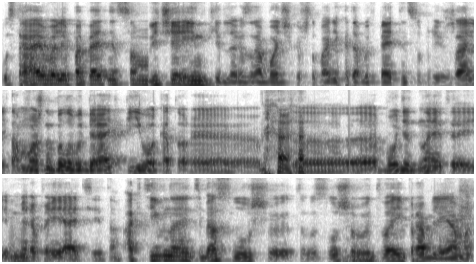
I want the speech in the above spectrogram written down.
Устраивали по пятницам вечеринки для разработчиков, чтобы они хотя бы в пятницу приезжали. Там можно было выбирать пиво, которое э, будет на этой мероприятии. Там активно тебя слушают, выслушивают твои проблемы.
